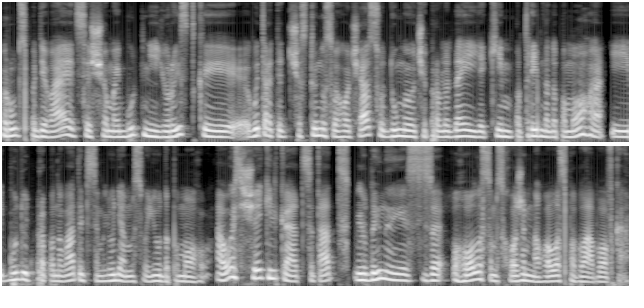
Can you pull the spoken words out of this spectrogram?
Рут сподівається, що майбутні юристки витратять частину свого часу, думаючи про людей, яким потрібна допомога, і будуть пропонувати цим людям свою допомогу. А ось ще кілька цитат людини з голосом, схожим на голос Павла Вовка.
